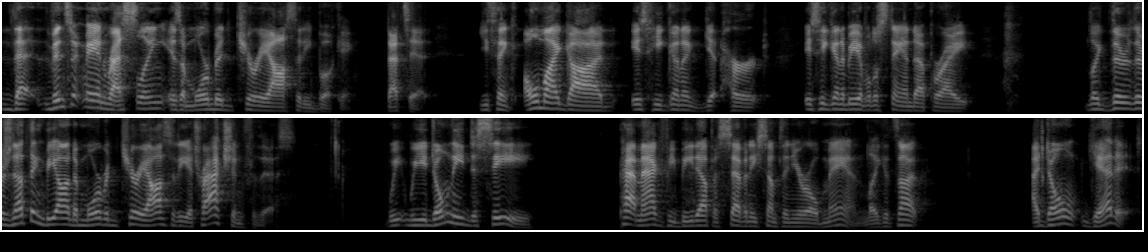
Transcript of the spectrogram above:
That Vince McMahon wrestling is a morbid curiosity booking. That's it. You think, oh my God, is he gonna get hurt? Is he gonna be able to stand upright? Like there, there's nothing beyond a morbid curiosity attraction for this. We we don't need to see Pat McAfee beat up a 70 something year old man. Like it's not. I don't get it.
